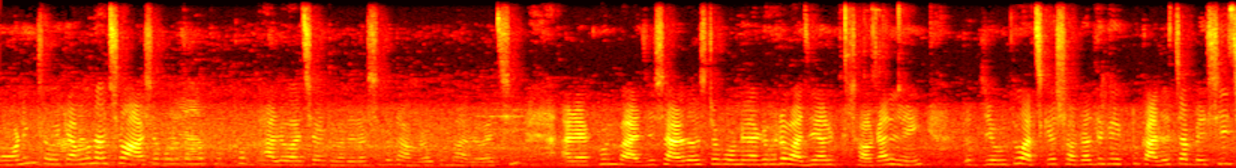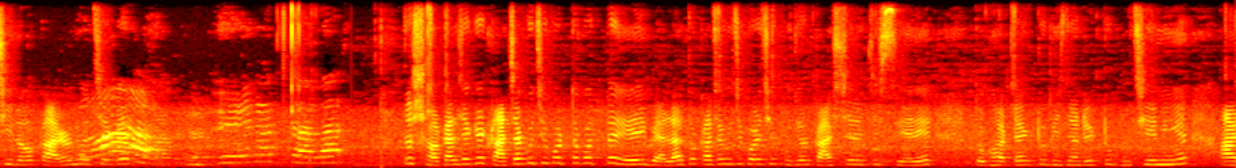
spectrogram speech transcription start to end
মর্নিং সবাই কেমন আছো? আশা করি তোমরা খুব খুব ভালো আছো আর তোমাদের আশীর্বাদে আমরাও খুব ভালো আছি। আর এখন বাজে সাড়ে দশটা পনেরো এগারোটা বাজে আর সকাল নেই। তো যেহেতু আজকে সকাল থেকে একটু কাজের চাপ বেশিই ছিল কারণ হচ্ছে উম, তো সকাল থেকে কাচাকুচি করতে করতে এই বেলা তো কাচাকুচি করেছি, পুজোর কাজ সেরেছি, সেরে তো ঘরটা একটু বিছানাটা একটু গুছিয়ে নিয়ে, আর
